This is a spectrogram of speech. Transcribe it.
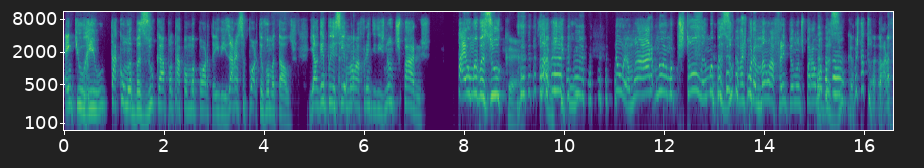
em que o Rio está com uma bazuca a apontar para uma porta e diz: abre essa porta, eu vou matá-los. E alguém põe assim a mão à frente e diz: não dispares. Pá, é uma bazuca, sabes? Tipo, não é uma arma, não é uma pistola, é uma bazuca. Vais pôr a mão à frente para ele não disparar uma bazuca, mas está tudo parvo.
